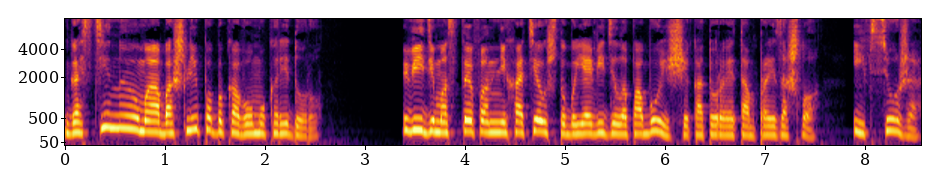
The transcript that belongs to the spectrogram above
Гостиную мы обошли по боковому коридору. Видимо, Стефан не хотел, чтобы я видела побоище, которое там произошло. И все же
